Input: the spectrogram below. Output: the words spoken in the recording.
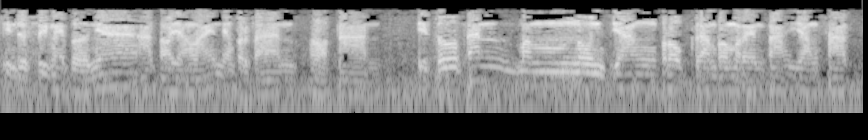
industri mebelnya atau yang lain yang berbahan rotan. Itu kan menunjang program pemerintah yang saat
